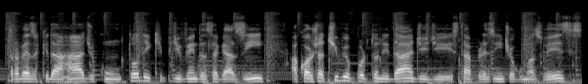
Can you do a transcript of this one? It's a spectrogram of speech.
através aqui da rádio, com toda a equipe de vendas da Gazin, a qual já tive a oportunidade de estar presente algumas vezes.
